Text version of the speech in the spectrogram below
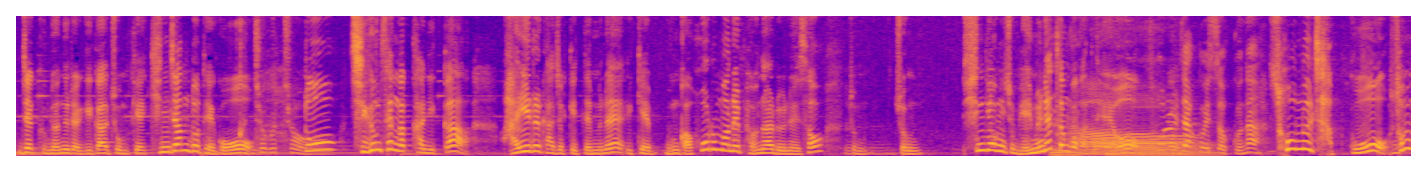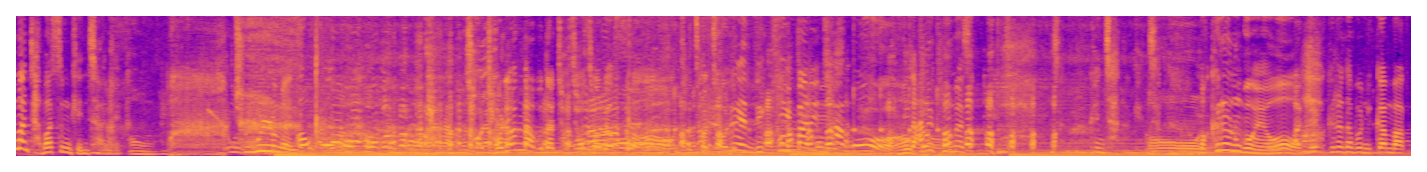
이제 그 며느리가 좀 이렇게 긴장도 되고 그쵸, 그쵸. 또 지금 생각하니까 아이를 가졌기 때문에 이렇게 뭔가 호르몬의 변화로 인해서 좀좀 신경이 좀 예민했던 것 같아요. 손을 잡고 있었구나. 손을 잡고 손만 잡았으면 괜찮아요. 막 주물르면서 저 저렸나 보다. 저 저 저렸어. 저, 저 저렸어. 그래 느낌 빨리 차고. 나를 보면서 괜찮아 괜찮아 어. 막 그러는 거예요. 그러다 보니까 막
